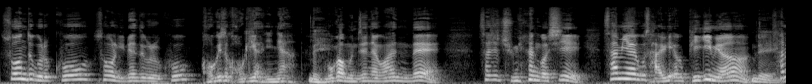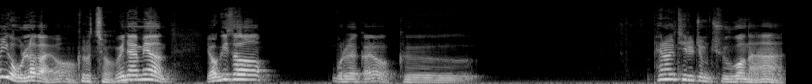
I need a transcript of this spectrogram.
수원도 그렇고 서울 이랜드 그렇고 거기서 거기 아니냐. 네. 뭐가 문제냐고 하는데 사실 중요한 것이 3위하고 4위하고 비기면 네. 3위가 올라가요. 그렇죠. 왜냐하면 여기서 뭐랄까요 그 페널티를 좀 주거나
